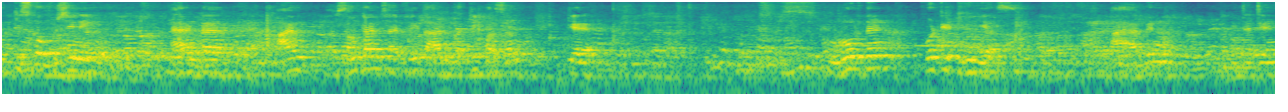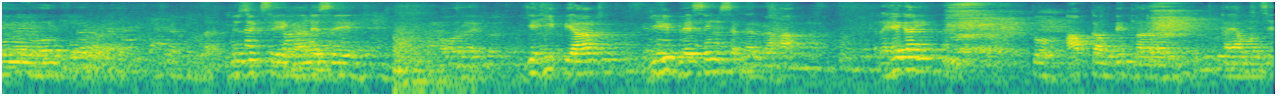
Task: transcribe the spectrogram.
तो किसको खुशी नहीं होगी and I am sometimes I feel I am lucky person के more than 42 years. I have been entertaining you all for म्यूज़िक से गाने से और यही प्यार यही ब्लेसिंग्स अगर रहा रहेगा ही। तो आपका उदित नारायण कयामत से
